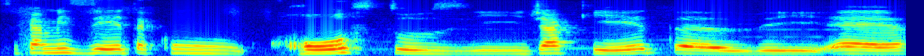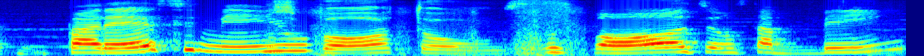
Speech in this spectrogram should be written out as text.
essa camiseta com rostos e jaquetas e é, parece meio Os bottoms. os bottoms, tá bem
